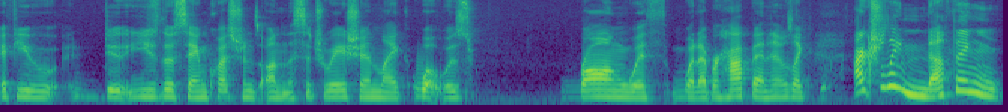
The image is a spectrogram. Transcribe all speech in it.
if you do use those same questions on the situation, like what was wrong with whatever happened, and it was like, actually, nothing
